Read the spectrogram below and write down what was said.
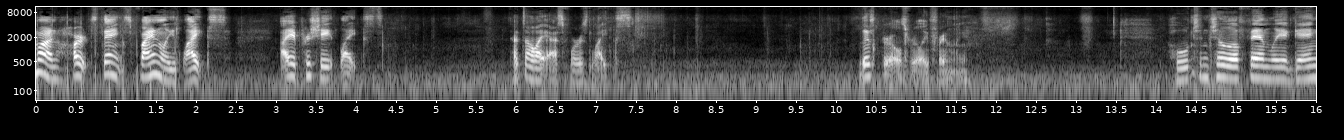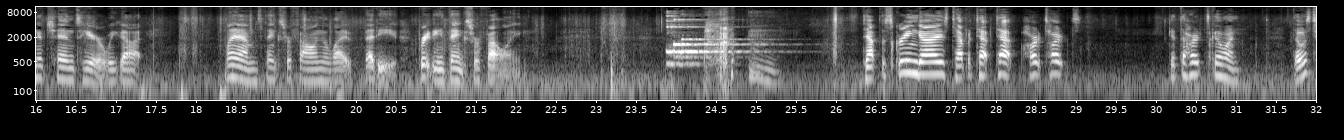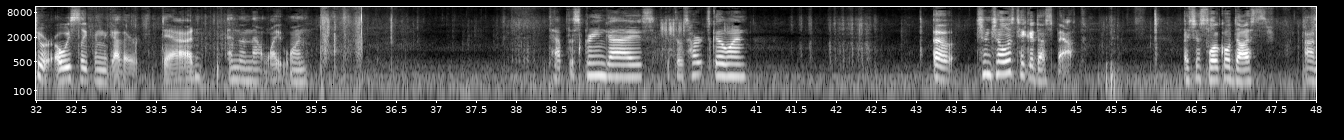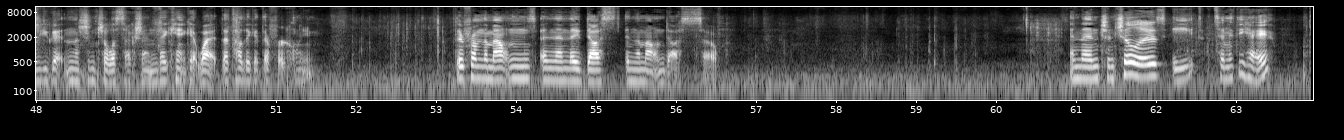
Come on, hearts. Thanks. Finally, likes. I appreciate likes. That's all I ask for is likes. This girl's really friendly. Whole chinchilla family, a gang of chins here. We got Lambs, thanks for following the live. Betty, Brittany, thanks for following. tap the screen, guys. Tap it, tap, tap. Hearts, hearts. Get the hearts going. Those two are always sleeping together. Dad, and then that white one. Tap the screen, guys. Get those hearts going. Oh, chinchillas take a dust bath. It's just local dust um, you get in the chinchilla section. They can't get wet. That's how they get their fur clean. They're from the mountains and then they dust in the mountain dust. So. And then chinchillas eat Timothy hay.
